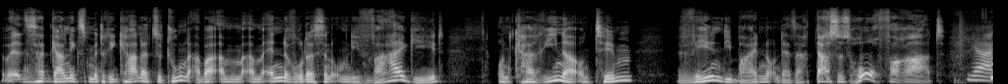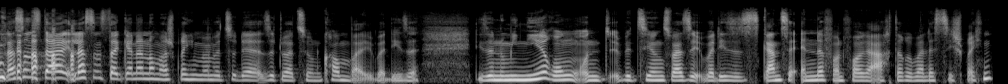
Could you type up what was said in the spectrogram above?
das hat gar nichts mit Ricarda zu tun, aber am, am Ende, wo das dann um die Wahl geht und Karina und Tim wählen die beiden und er sagt, das ist Hochverrat. Ja, lass uns da, lass uns da gerne nochmal sprechen, wenn wir zu der Situation kommen, weil über diese, diese Nominierung und beziehungsweise über dieses ganze Ende von Folge 8, darüber lässt sich sprechen.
